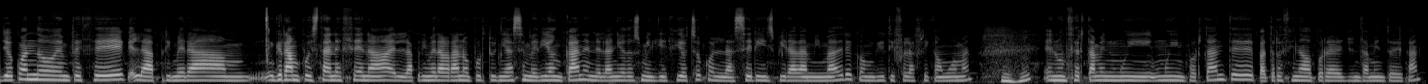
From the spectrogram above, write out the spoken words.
Yo cuando empecé la primera mm, gran puesta en escena, la primera gran oportunidad se me dio en Cannes en el año 2018 con la serie inspirada en mi madre, con Beautiful African Woman, Ujú. en un certamen muy, muy importante, patrocinado por el Ayuntamiento de Cannes.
